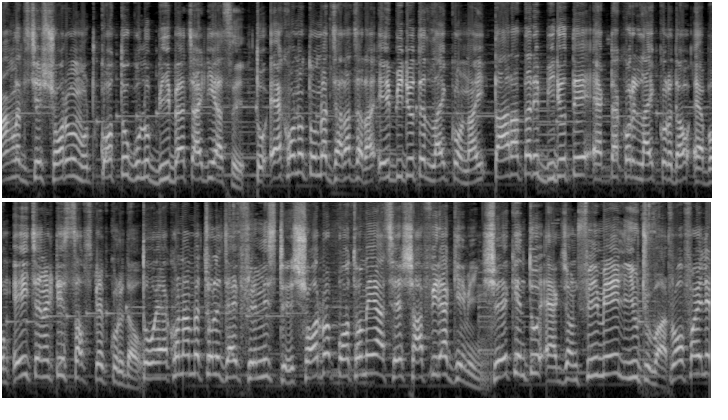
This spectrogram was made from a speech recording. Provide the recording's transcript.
বাংলাদেশের সর্বমোট কতগুলো ভি ব্যাচ আইডি আছে। তো এখনও তোমরা যারা যারা এই ভিডিওতে লাইক করো নাই, তাড়াতাড়ি ভিডিওতে একটা করে লাইক করে দাও এবং এই চ্যানেলটি সাবস্ক্রাইব করে দাও। তো এখন আমরা চলে যাই ফ্রেন্ড লিস্টে সর্বপ্রথমে আছে সাফিরা গেমিং সে কিন্তু একজন ফিমেল ইউটিউবার প্রোফাইলে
